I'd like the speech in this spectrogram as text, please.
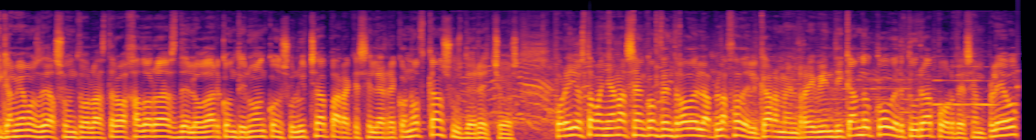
Y cambiamos de asunto. Las trabajadoras del hogar continúan con su lucha para que se les reconozcan sus derechos. Por ello, esta mañana se han concentrado en la Plaza del Carmen, reivindicando cobertura por desempleo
